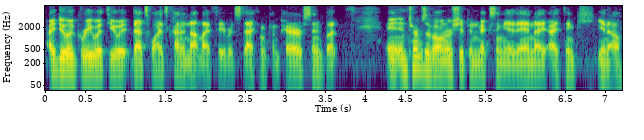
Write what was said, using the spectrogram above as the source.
I do agree with you. That's why it's kind of not my favorite stack in comparison, but in, in terms of ownership and mixing it in, I, I think you know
